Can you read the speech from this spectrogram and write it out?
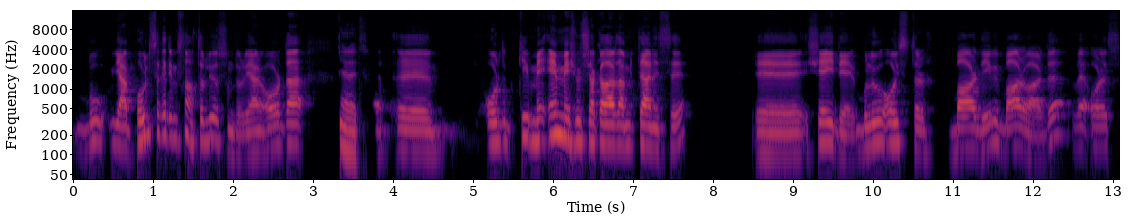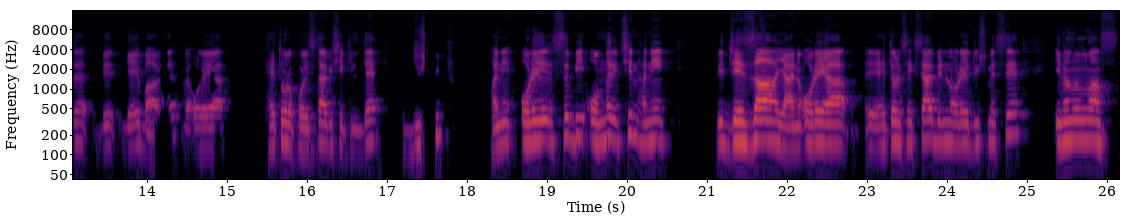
bu ya Polis Akademisi'ni hatırlıyorsundur. Yani orada Evet. eee, oradaki en meşhur şakalardan bir tanesi, eee, şeydi, Blue Oyster Bar diye bir bar vardı ve orası bir gay bar'dı ve oraya hetero polisler bir şekilde düşüp, hani, orası bir onlar için, hani, bir ceza yani oraya, eee, heteroseksüel birinin oraya düşmesi inanılmaz.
